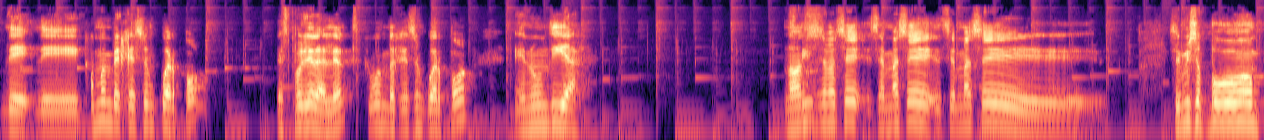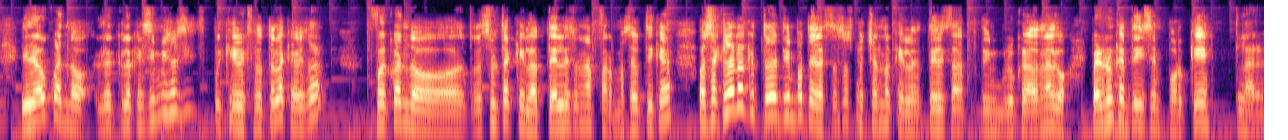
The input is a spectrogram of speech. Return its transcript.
de, de cómo envejece un cuerpo, spoiler alert, cómo envejece un cuerpo en un día. No, Sí. se me hace, se me hace, se me hace, se me hizo boom. Y luego cuando, lo, lo que sí me hizo así, que me explotó la cabeza, fue cuando resulta que el hotel es una farmacéutica. O sea, claro que todo el tiempo te la estás sospechando que el hotel está involucrado en algo, pero nunca te dicen por qué. Claro,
